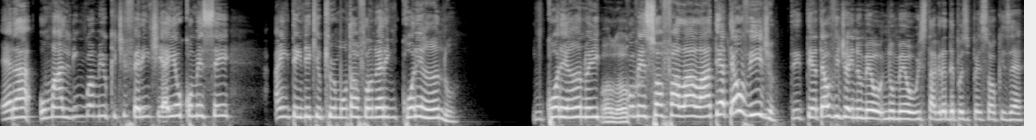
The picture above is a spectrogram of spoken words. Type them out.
era uma língua meio que diferente. E aí eu comecei a entender que o que o irmão tava falando era em coreano. Em coreano, ele Ô, começou a falar lá. Tem até o vídeo. Tem, tem até o vídeo aí no meu, no meu Instagram, depois o pessoal quiser,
